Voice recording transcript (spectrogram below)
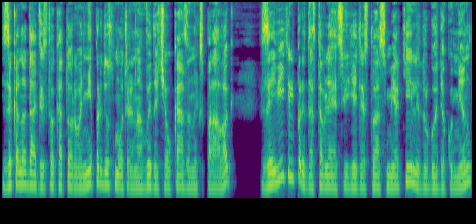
законодательство которого не предусмотрено выдача указанных справок, заявитель предоставляет свидетельство о смерти или другой документ,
